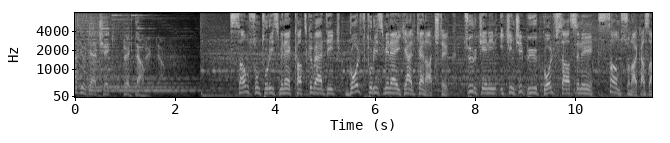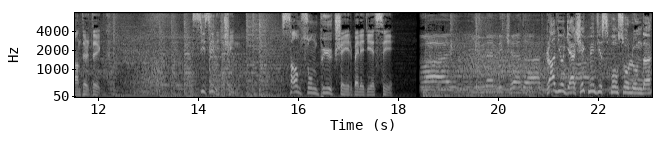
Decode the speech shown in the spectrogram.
Radyo Gerçek Reklam Samsun turizmine katkı verdik, golf turizmine yelken açtık. Türkiye'nin ikinci büyük golf sahasını Samsun'a kazandırdık. Sizin için Samsun Büyükşehir Belediyesi Radyo Gerçek Medya sponsorluğunda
